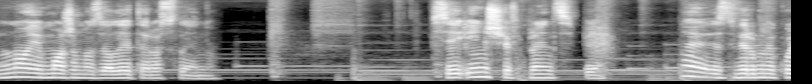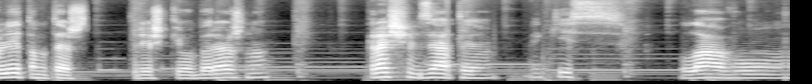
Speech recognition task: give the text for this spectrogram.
ну і можемо залити рослину. Всі інші, в принципі, ну з вірмікулітом теж трішки обережно. Краще взяти якісь лаву,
